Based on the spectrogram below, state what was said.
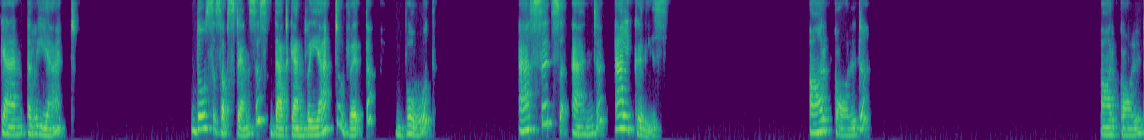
can react those substances that can react with both acids and alkalis are called are called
